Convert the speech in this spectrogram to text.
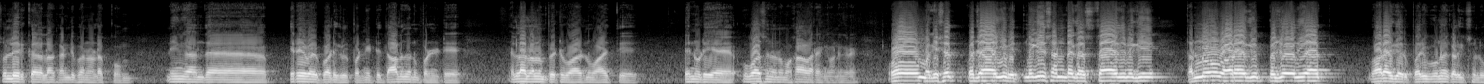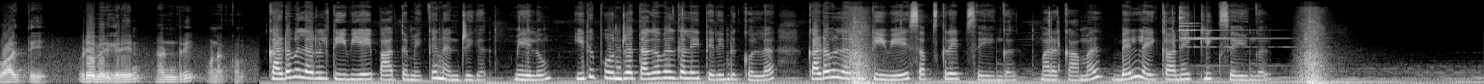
சொல்லியிருக்கிறதெல்லாம் கண்டிப்பாக நடக்கும். நீங்கள் அந்த இறை வழிபாடுகள் பண்ணிவிட்டு தான தர்மம் பண்ணிவிட்டு எல்லா நாளும் பெற்று வாழணும் வாழ்த்து. என்னுடைய உபாசன மகா வரங்க வணங்குறேன். ஓம் மகிஷத் வித்மகே வித்மகி சண்டகஸ்தாதிமிகி. தன்னோ வாராகி பிரஜோதியாத். வாராகியர் பரிபூர்ண கலை சொல்லி வாழ்த்தி விடைபெறுகிறேன். நன்றி வணக்கம். கடவுள் அருள் டிவியை பார்த்தமைக்க நன்றிகள். மேலும் இது போன்ற தகவல்களை தெரிந்து கொள்ள கடவுள் அருள் டிவியை சப்ஸ்கிரைப் செய்யுங்கள். மறக்காமல் பெல் ஐக்கானை கிளிக் செய்யுங்கள்.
